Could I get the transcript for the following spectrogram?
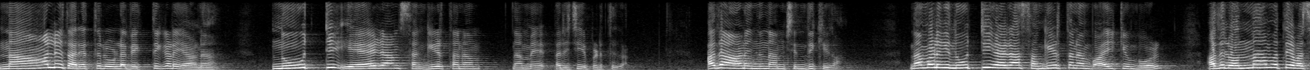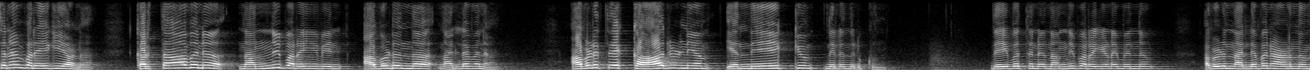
നാല് തരത്തിലുള്ള വ്യക്തികളെയാണ് നൂറ്റി ഏഴാം സങ്കീർത്തനം നമ്മെ പരിചയപ്പെടുത്തുക. അതാണ് ഇന്ന് നാം ചിന്തിക്കുക. നമ്മൾ ഈ നൂറ്റിയേഴാം സങ്കീർത്തനം വായിക്കുമ്പോൾ അതിൽ ഒന്നാമത്തെ വചനം പറയുകയാണ് കർത്താവിന് നന്ദി പറയുവിൻ അവിടുന്ന് നല്ലവനാണ്. അവിടുത്തെ കാരുണ്യം എന്നേക്കും നിലനിൽക്കുന്നു. ദൈവത്തിന് നന്ദി പറയണമെന്നും അവിടുന്ന് നല്ലവനാണെന്നും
